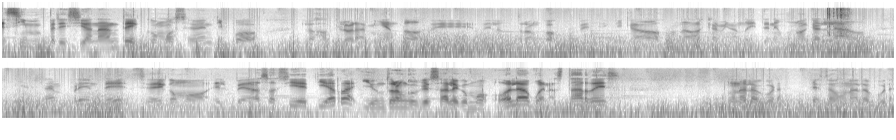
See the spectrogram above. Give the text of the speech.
Es impresionante cómo se ven tipo los afloramientos de, los troncos petrificados cuando vas caminando y tenés uno acá al lado. Y allá enfrente se ve como el pedazo así de tierra y un tronco que sale como hola, buenas tardes una locura, esto es una locura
